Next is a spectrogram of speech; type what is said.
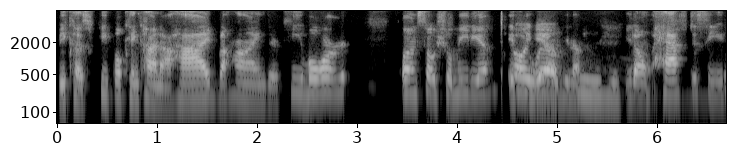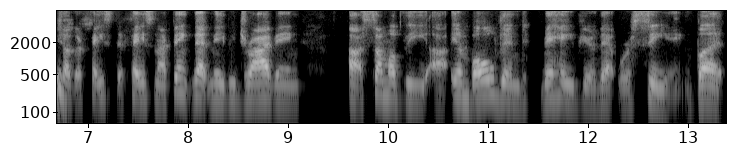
because people can kind of hide behind their keyboard on social media, if Oh, you yeah. will. You know, Mhm. you don't have to see each other face to face. And I think that may be driving uh, some of the uh, emboldened behavior that we're seeing. But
